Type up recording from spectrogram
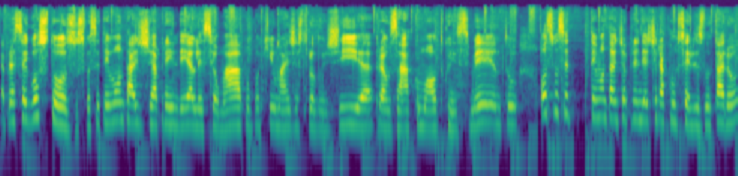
É para ser gostoso. Se você tem vontade de aprender a ler seu mapa, um pouquinho mais de astrologia, para usar como autoconhecimento, ou se você tem vontade de aprender a tirar conselhos no tarô,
